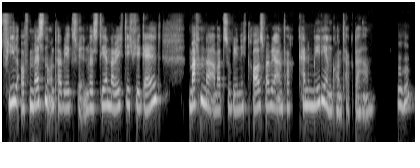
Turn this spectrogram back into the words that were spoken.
viel auf Messen unterwegs, wir investieren da richtig viel Geld, machen da aber zu wenig draus, weil wir einfach keine Medienkontakte haben. Mhm.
